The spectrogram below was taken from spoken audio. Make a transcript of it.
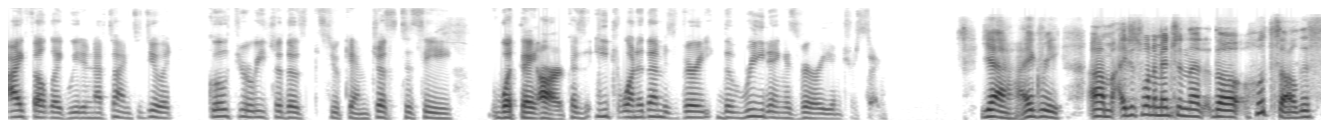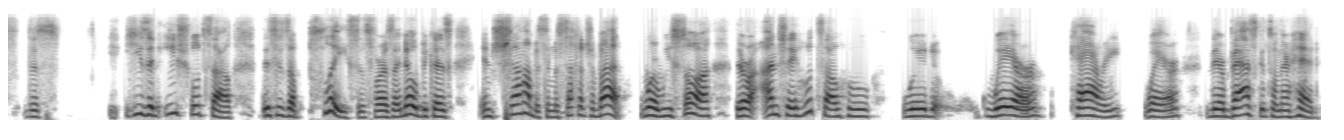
I felt like we didn't have time to do it. Go through each of those psukim just to see what they are because each one of them is very the reading is very interesting yeah i agree um i just want to mention that the hutzal this this he's an ish hutzal this is a place as far as i know because in shabbos in masachet shabbat where we saw there are anshe hutzal who would wear carry wear their baskets on their head,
